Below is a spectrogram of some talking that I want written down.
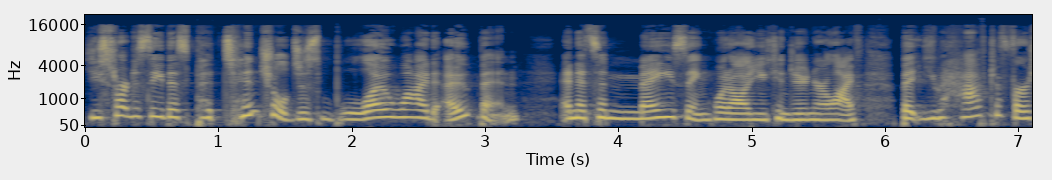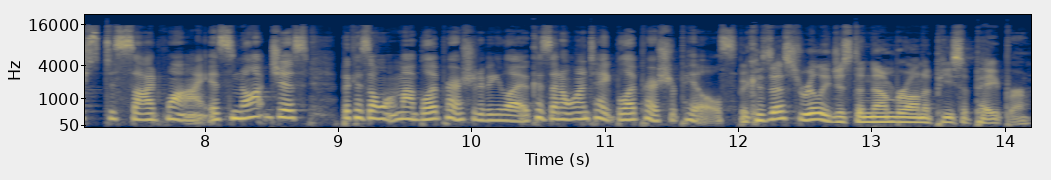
you start to see this potential just blow wide open. And it's amazing what all you can do in your life. But you have to first decide why. It's not just because I want my blood pressure to be low, because I don't want to take blood pressure pills. Because that's really just a number on a piece of paper.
